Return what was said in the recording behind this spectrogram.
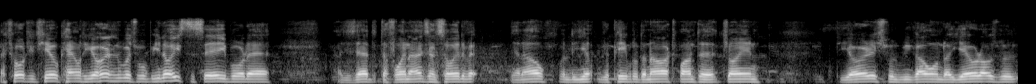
a 32 county Ireland, which would be nice to see. But uh, as you said, the financial side of it, you know, will the, the people of the north want to join the Irish? Will we go under Euros? Will,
